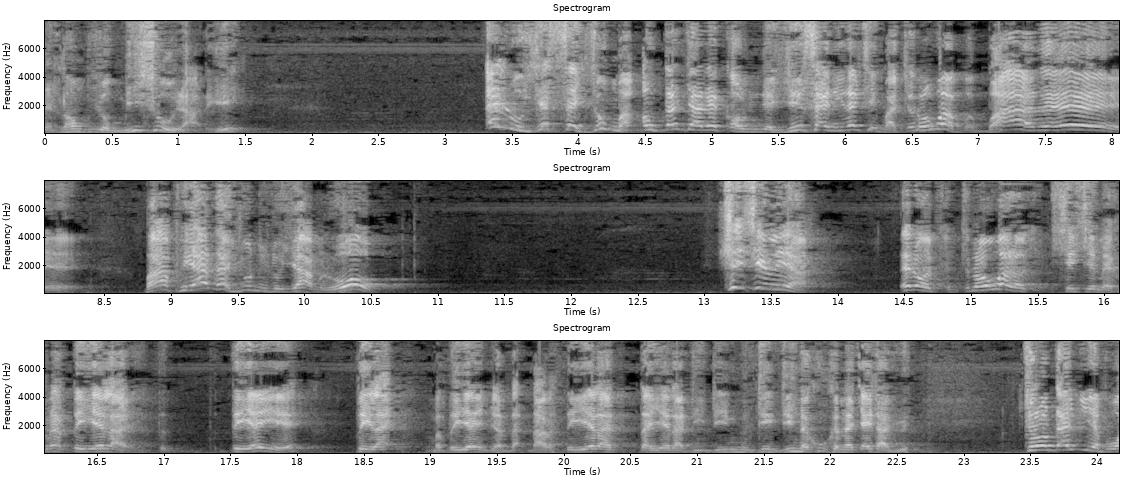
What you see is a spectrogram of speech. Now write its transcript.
နဲ့လောင်းပြီးတော့မီးရှို့ရတာလေအဲ့လိုရက်ဆက်ရုပ်မှာအောက်တန်းကြတဲ့ကောင်တွေနဲ့ရင်ဆိုင်နေတဲ့ချိန်မှာကျွန်တော်ကဘာလဲဘာဖះကညွတ်နေလို့ရမလို့ ရှင်းရှင်းလေးอ่ะအဲ့တော့ကျွန်တော်ကတော့ရှင်းရှင်းပဲခဏတည်ရဲလိုက်တည်ရဲရင်တည်လိုက်မတည်ရဲရင်ပြန်ဒါပဲတည်ရဲလိုက်တည်ရဲလိုက်ဒီဒီဒီဒီနှစ်ခုခဏကြိုက်တာကြီးကျွန်တော်တိုင်းပြည်ရဲ့ဘဝ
